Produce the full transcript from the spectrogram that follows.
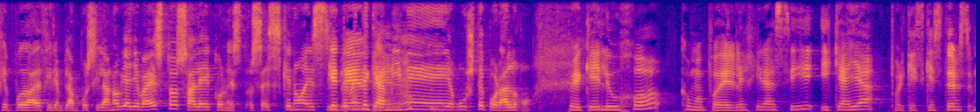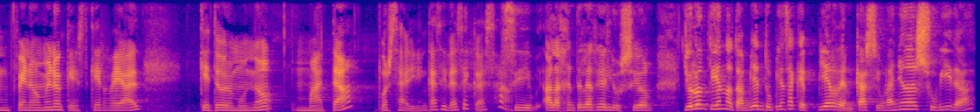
que pueda decir en plan, pues si la novia lleva esto, sale con esto. O sea, es que no es Que simplemente que a mí me guste por algo. Pero qué lujo como poder elegir así y que haya, porque es que esto es un fenómeno que es que es real, que todo el mundo mata por salir en casitas de casa. Sí, a la gente le hace ilusión. Yo lo entiendo también, tú piensas que pierden casi un año de su vida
